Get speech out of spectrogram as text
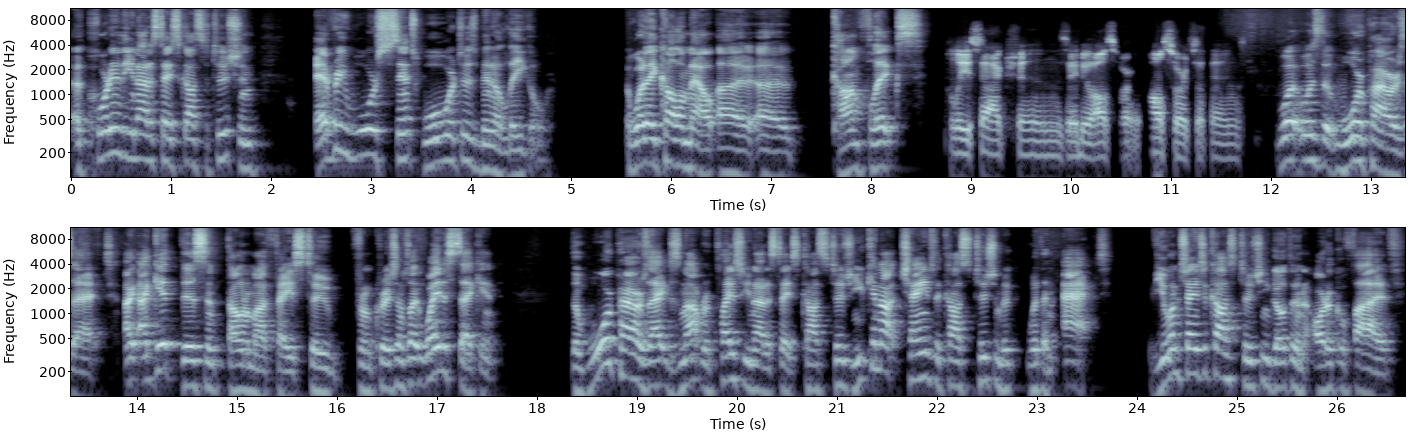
according to the United States Constitution, every war since World War II has been illegal what do they call them now? Uh, uh, conflicts, police actions. They do all sort all sorts of things. What was the War Powers Act? I, I get this thrown in my face too from Christians. I was like, wait a second. The War Powers Act does not replace the United States Constitution. You cannot change the Constitution with an act. If you want to change the Constitution, you go through an Article 5.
